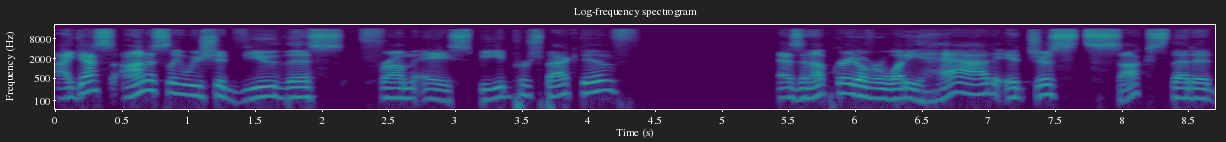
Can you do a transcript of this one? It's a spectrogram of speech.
I guess honestly, we should view this from a speed perspective as an upgrade over what he had. It just sucks that it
